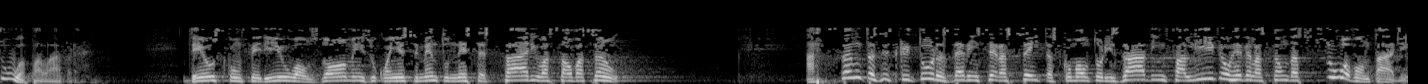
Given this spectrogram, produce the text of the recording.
Sua palavra, Deus conferiu aos homens o conhecimento necessário à salvação. As Santas Escrituras devem ser aceitas como autorizada e infalível revelação da Sua vontade.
